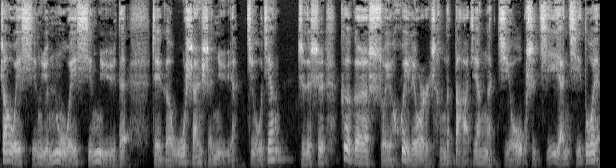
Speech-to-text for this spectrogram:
朝为行云，暮为行雨的这个巫山神女呀，九江。指的是各个水汇流而成的大江啊，九是极言其多呀，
